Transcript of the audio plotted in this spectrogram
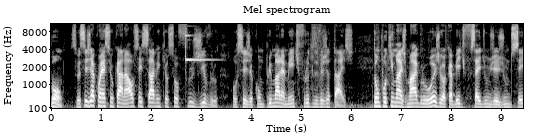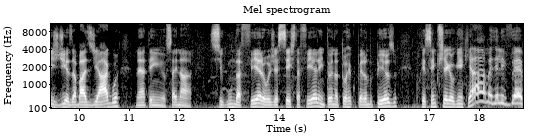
Bom, se vocês já conhecem o canal, vocês sabem que eu sou frugívoro, ou seja, como primariamente frutos e vegetais. Estou um pouquinho mais magro hoje, eu acabei de sair de um jejum de seis dias à base de água, né? Tem, eu saí na segunda-feira, hoje é sexta-feira, então ainda estou recuperando peso, porque sempre chega alguém aqui, ah, mas ele é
